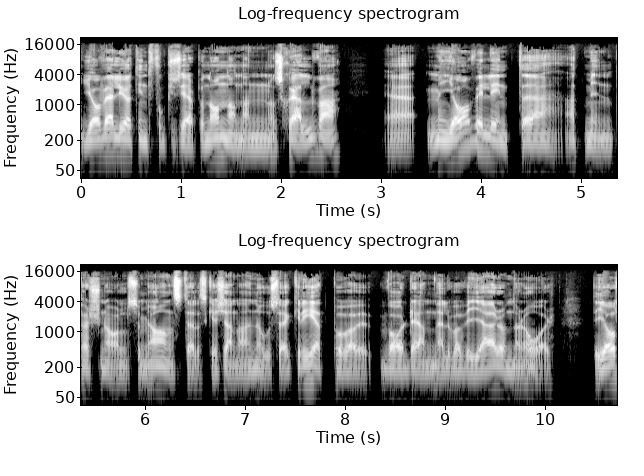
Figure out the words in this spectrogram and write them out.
Jag väljer att inte fokusera på någon annan än oss själva. Eh, men jag vill inte att min personal som jag anställer ska känna en osäkerhet på var den eller vad vi är om några år. Det jag,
